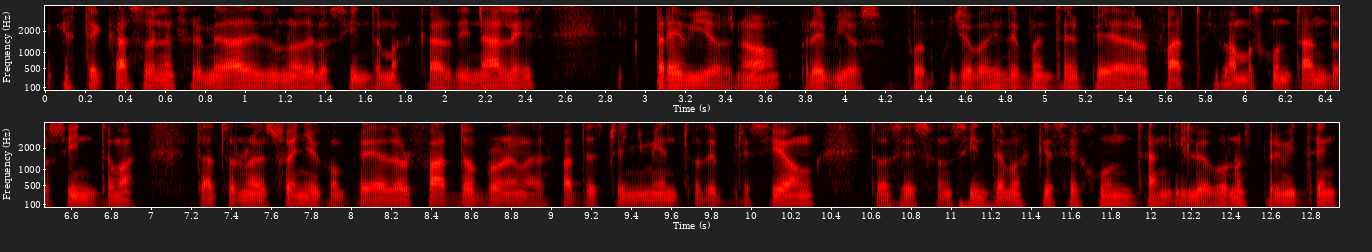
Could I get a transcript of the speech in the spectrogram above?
en este caso la enfermedad es uno de los síntomas cardinales previos, ¿no? Previos. Muchos pacientes pueden tener pérdida de olfato. Y vamos juntando síntomas. Trastorno de sueño con pérdida de olfato, problema de olfato, estreñimiento, depresión. Entonces son síntomas que se juntan y luego nos permiten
